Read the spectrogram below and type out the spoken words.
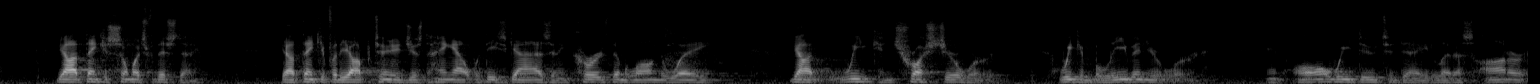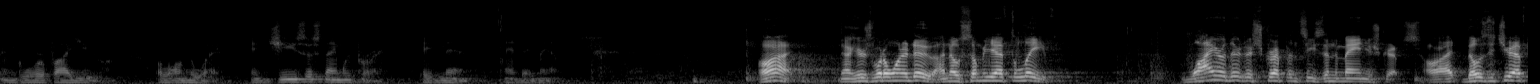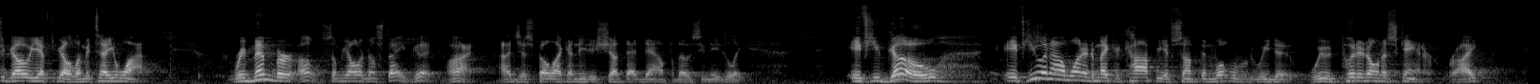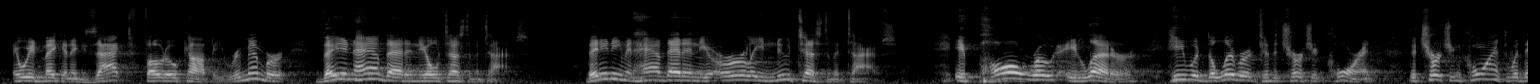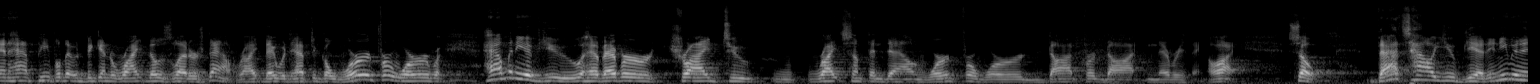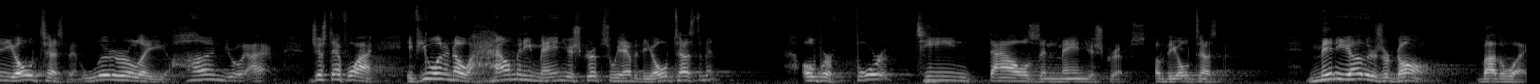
God, thank you so much for this day. God, thank you for the opportunity just to hang out with these guys and encourage them along the way. God, we can trust your word. We can believe in your word. And all we do today, let us honor and glorify you along the way. In Jesus' name we pray. Amen and amen. All right, now here's what I want to do. I know some of you have to leave. Why are there discrepancies in the manuscripts? All right, those that you have to go, you have to go. Let me tell you why. Remember, oh, some of y'all are going to stay. Good. All right. I just felt like I needed to shut that down for those who need to leave. If you go, if you and I wanted to make a copy of something, what would we do? We would put it on a scanner, right? And we'd make an exact photocopy. Remember, they didn't have that in the Old Testament times. They didn't even have that in the early New Testament times. If Paul wrote a letter, he would deliver it to the church at Corinth. The church in Corinth would then have people that would begin to write those letters down, right? They would have to go word for word. How many of you have ever tried to write something down word for word, dot for dot, and everything? All right. So that's how you get, and even in the Old Testament, literally hundreds. Just FYI, if you want to know how many manuscripts we have in the Old Testament, over 14,000 manuscripts of the Old Testament. Many others are gone, by the way.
